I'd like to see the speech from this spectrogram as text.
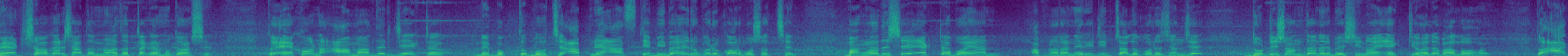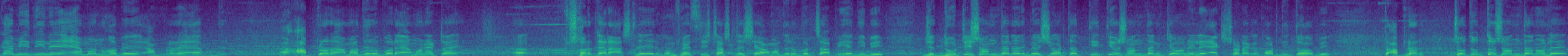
ভ্যাট সহকারে সাতান্ন হাজার টাকার মতো আসে। তো এখন আমাদের যে একটা মানে বক্তব্য হচ্ছে, আপনি আজকে বিবাহের উপরে কর বসাচ্ছেন। বাংলাদেশে একটা বয়ান আপনারা নেগেটিভ চালু করেছেন যে, দুটি সন্তানের বেশি নয়, একটি হলে ভালো হয়। তো আগামী দিনে এমন হবে, আপনারা আপনারা আমাদের উপর এমন একটা সরকার আসলে, এরকম ফ্যাসিস্ট আসলে সে আমাদের উপর চাপিয়ে দিবে যে দুটি সন্তানের বেশি, অর্থাৎ তৃতীয় সন্তান কেউ নিলে একশো টাকা কর দিতে হবে। তো আপনার চতুর্থ সন্তান হলে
